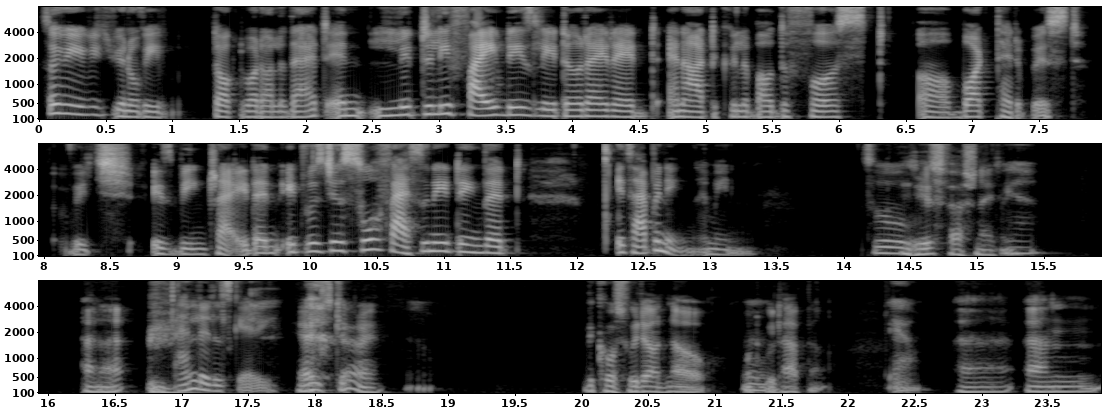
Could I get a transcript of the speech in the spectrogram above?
so we, we you know we talked about all of that and literally 5 days later i read an article about the first uh, bot therapist which is being tried and it was just so fascinating that it's happening i mean so It is fascinating, yeah. And uh, and a little scary. Yeah, it's scary. Because we don't know what Mm. will happen. Yeah Uh, and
